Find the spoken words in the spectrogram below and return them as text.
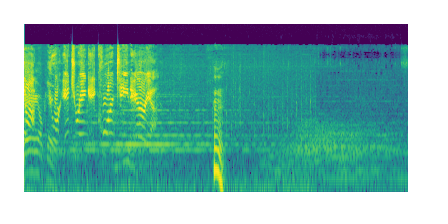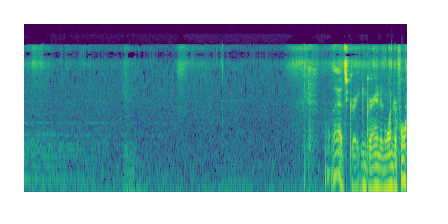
stop. Okay. You are entering a quarantine area. Hmm. Well, that's great and grand and wonderful.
